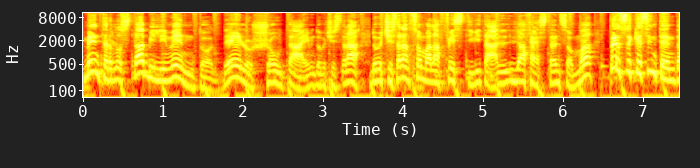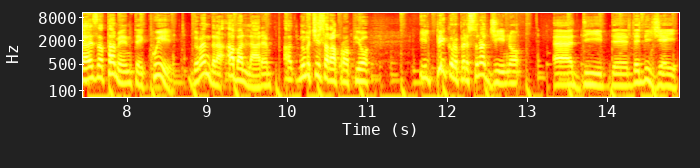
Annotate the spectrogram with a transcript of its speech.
Mentre lo stabilimento dello Showtime, dove ci sarà, dove ci sarà insomma la festività, la festa insomma, penso che si intenda esattamente qui, dove andrà a ballare, dove ci sarà proprio il piccolo personaggino eh, di, de, del DJ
